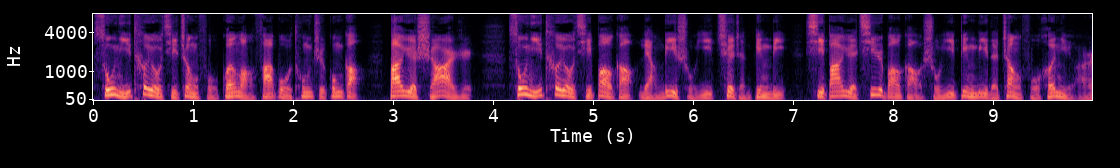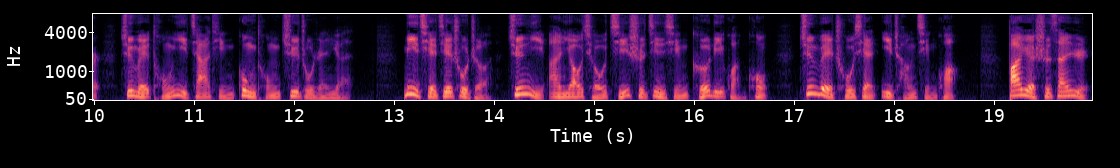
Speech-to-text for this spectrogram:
苏尼特右旗政府官网发布通知公告：八月十二日，苏尼特右旗报告两例鼠疫确诊病例，系八月七日报告鼠疫病例的丈夫和女儿均为同一家庭共同居住人员，密切接触者均已按要求及时进行隔离管控，均未出现异常情况。八月十三日，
